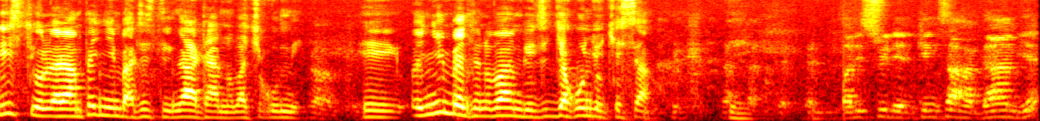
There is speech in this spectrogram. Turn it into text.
lisiti olala mpa enyimba ate sitinga ataano bakikumi. Eh, enyimba entono bambi zijja kunjokesa bali sweden king saha agambye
